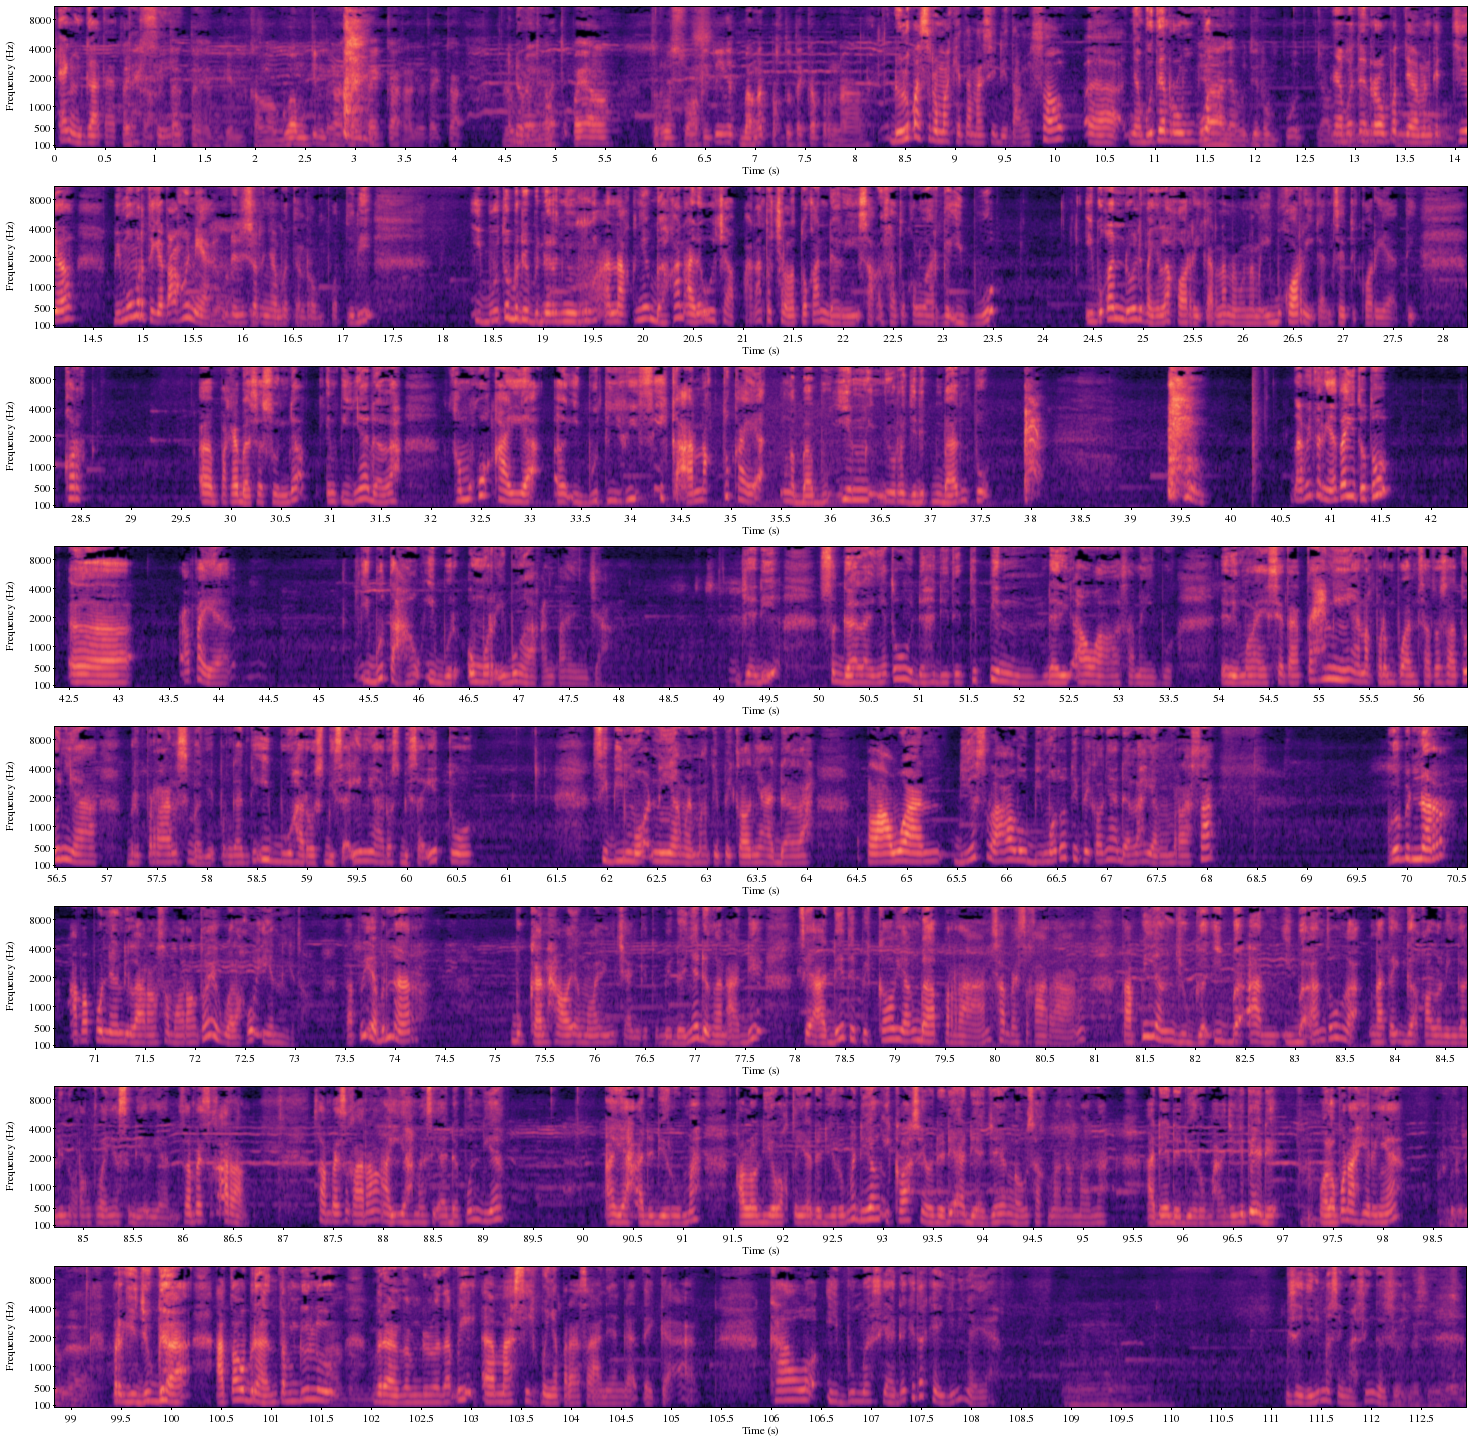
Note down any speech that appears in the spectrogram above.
eh enggak teteh TK sih. teteh mungkin. Kalau gua mungkin ngerasain TK kali ya TK udah Aduh, mulai betul, betul. Terus waktu itu inget banget waktu TK pernah. Dulu pas rumah kita masih di Tangsel eh, nyabutin rumput. Ya nyabutin rumput nyabutin rumput zaman kecil. Bimo umur 3 tahun ya, Ya, udah disuruh nyabutin rumput. Jadi ibu tuh bener-bener nyuruh anaknya bahkan ada ucapan atau celetukan dari salah satu keluarga ibu. Ibu kan dulu dipanggilnya Kori karena memang nama ibu Kori kan Siti Koriati. Kor eh, pakai bahasa Sunda intinya adalah kamu kok kayak eh, ibu tiri sih ke anak tuh kayak ngebabuin nyuruh jadi pembantu. Tapi ternyata itu tuh eh apa ya ibu tahu ibu umur ibu nggak akan panjang. Jadi segalanya tuh udah dititipin dari awal sama ibu. Dari mulai si teteh nih anak perempuan satu-satunya berperan sebagai pengganti ibu harus bisa ini harus bisa itu si Bimo nih yang memang tipikalnya adalah pelawan dia selalu Bimo tuh tipikalnya adalah yang merasa gue bener apa pun yang dilarang sama orang tua ya gue lakuin gitu. Tapi ya benar bukan hal yang melenceng gitu. Bedanya dengan adik si adik tipikal yang baperan sampai sekarang tapi yang juga ibaan. Ibaan tuh nggak nggak tega kalau ninggalin orang tuanya sendirian. Sampai sekarang. Sampai sekarang ayah masih ada pun dia ayah ada di rumah kalau dia waktunya ada di rumah dia yang ikhlas ya udah dia adik aja yang nggak usah ke mana-mana. Adik ada di rumah aja gitu ya dek. Walaupun akhirnya pergi juga. Pergi juga. Atau berantem dulu. Berantem dulu. Tapi eh, masih punya perasaan yang nggak tegaan. Kalau ibu masih ada kita kayak gini nggak ya? Bisa jadi masing-masing gak sih?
